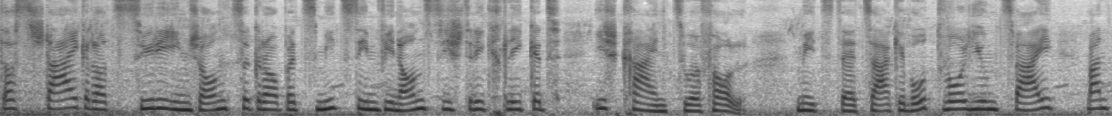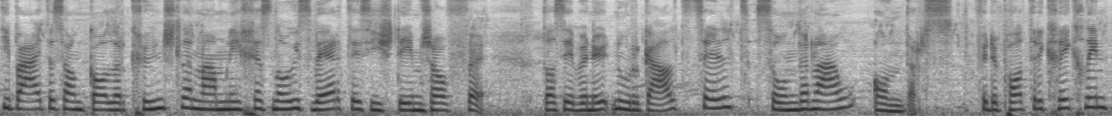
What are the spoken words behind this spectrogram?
Dass die Steiger an Zürich im Schanzengraben mitten im Finanzdistrikt liegen, ist kein Zufall. Mit der 10 Gebot Volume 2 wollen die beiden St. Galler Künstler nämlich ein neues Wertesystem schaffen, das eben nicht nur Geld zählt, sondern auch anders. Für den Patrick Ricklin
